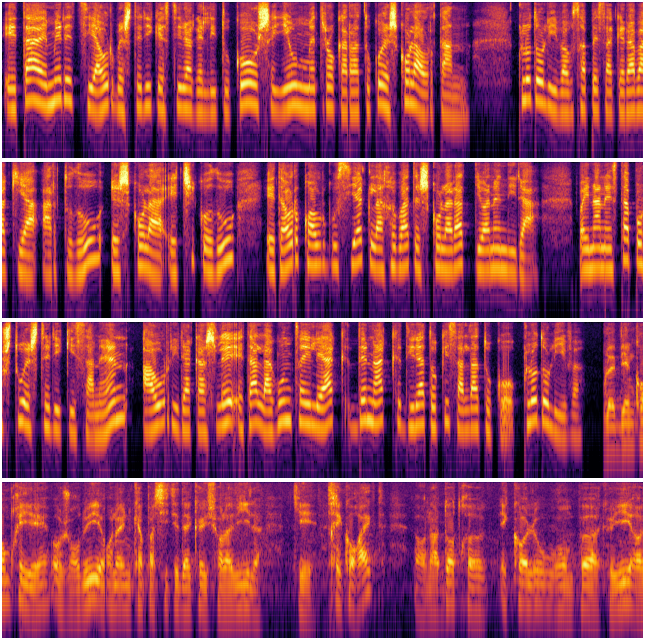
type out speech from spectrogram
eta emeretzi aur besterik ez dira geldituko seieun metro karratuko eskola hortan. Klotoli bauzapezak erabakia hartu du, eskola etxiko du, eta horko aur guziak lajo bat eskolarat joanen dira. Baina ez da postu esterik izanen, aur irakasle eta laguntzaileak denak diratoki zaldatuko. Klotoliv. Vous l'avez bien compris, hein. aujourd'hui on a une capacité d'accueil sur la ville qui est très correcte. On a d'autres écoles où on peut accueillir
